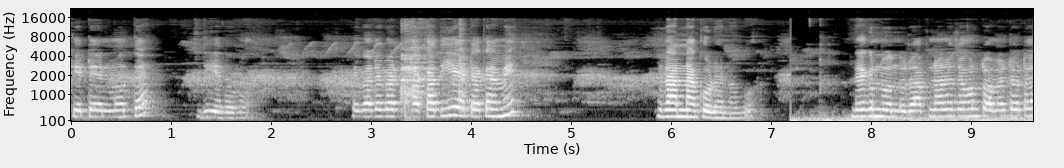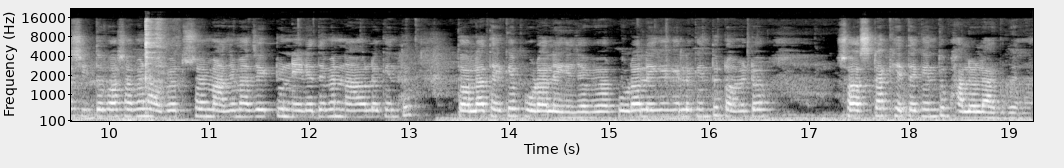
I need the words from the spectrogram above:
কেটে এর মধ্যে দিয়ে দেবো। এবার এবার ঢাকা দিয়ে এটাকে আমি রান্না করে নেব। দেখুন বন্ধুরা, আপনারা যখন টমেটোটা সিদ্ধ বসাবেন, অবশ্যই মাঝে মাঝে একটু নেড়ে দেবেন, না হলে কিন্তু তলা থেকে পোড়া লেগে যাবে। আর পোড়া লেগে গেলে কিন্তু টমেটো সসটা খেতে কিন্তু ভালো লাগবে না।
